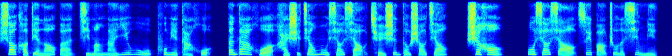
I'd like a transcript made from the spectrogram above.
烧烤店老板急忙拿衣物扑灭大火。但大火还是将穆小小全身都烧焦。事后，穆小小虽保住了性命，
